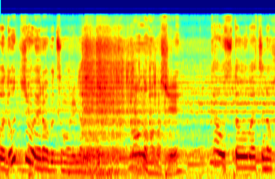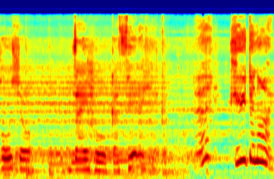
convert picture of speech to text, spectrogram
はどっちを選ぶつもりなの？何の話？カオス討伐の報奨財宝かセーラヒルか。え？聞いてない。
